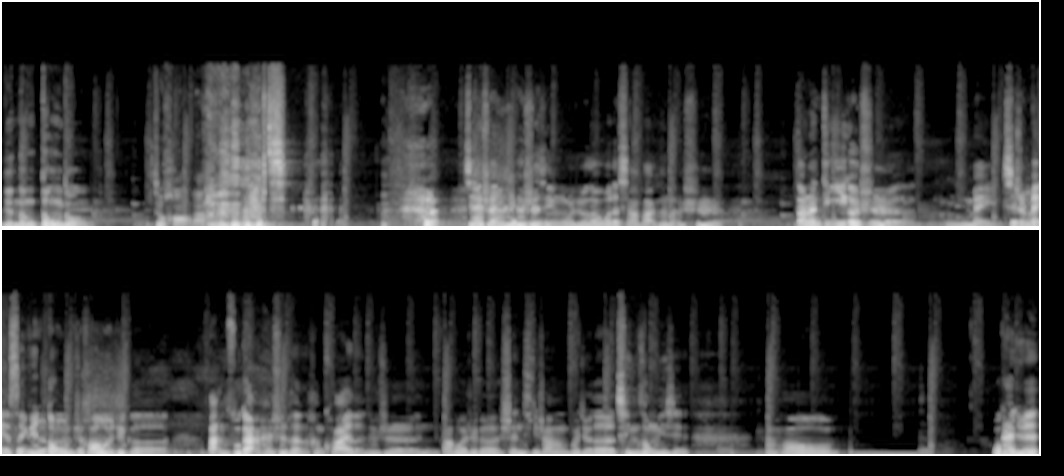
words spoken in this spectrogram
你能动动就好了。健身这个事情，我觉得我的想法可能是，当然第一个是每其实每次运动之后，这个满足感还是很很快的，就是包括这个身体上会觉得轻松一些，然后。我感觉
